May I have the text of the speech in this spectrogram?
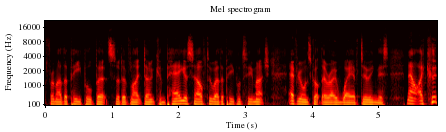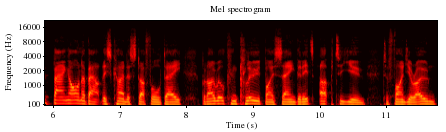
from other people, but sort of like don't compare yourself to other people too much. Everyone's got their own way of doing this. Now, I could bang on about this kind of stuff all day, but I will conclude by saying that it's up to you to find your own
